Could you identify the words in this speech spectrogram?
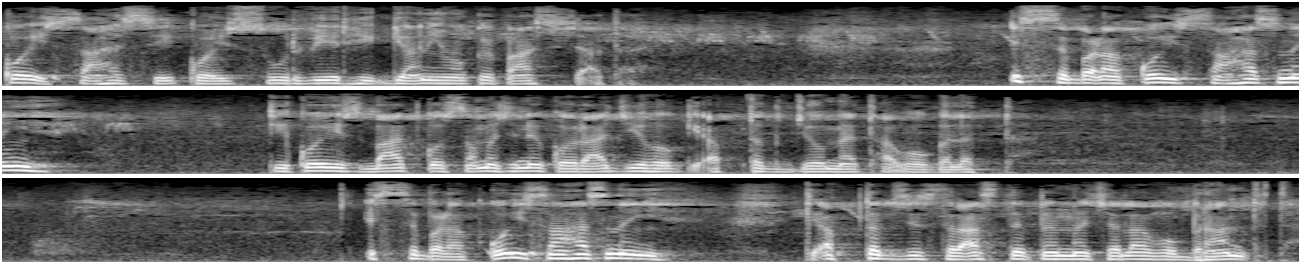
कोई साहसी, कोई सूरवीर ही ज्ञानियों के पास जाता है। इससे बड़ा कोई साहस नहीं है कि कोई इस बात को समझने को राज़ी हो कि अब तक जो मैं था वो गलत था। इससे बड़ा कोई साहस नहीं है कि अब तक जिस रास्ते पे मैं चला वो भ्रांत था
